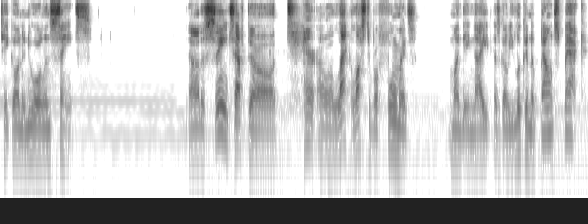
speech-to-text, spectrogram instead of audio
take on the New Orleans Saints. Now, the Saints, after a, ter- a lackluster performance Monday night, is going to be looking to bounce back.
